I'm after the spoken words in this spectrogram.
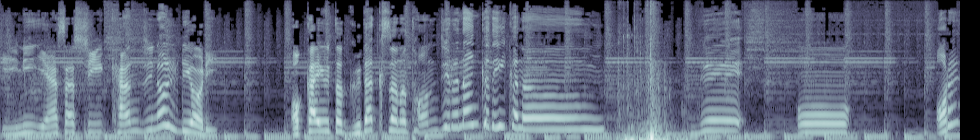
胃に優しい感じの料理。おかゆと具だくさの豚汁なんかでいいかな。でおあれ？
